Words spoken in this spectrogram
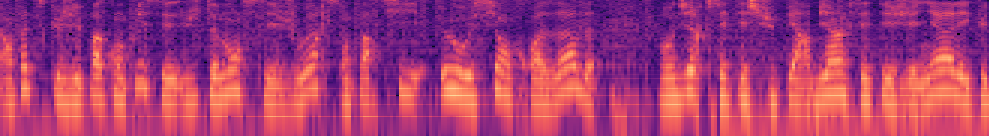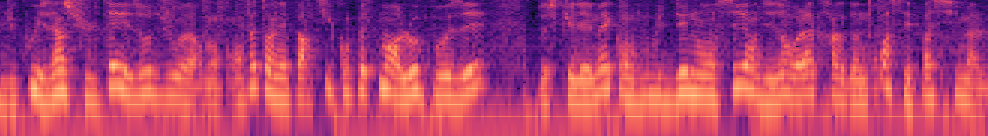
En fait, ce que j'ai pas compris, c'est justement ces joueurs qui sont partis eux aussi en croisade pour dire que c'était super bien, que c'était génial et que du coup ils insultaient les autres joueurs. Donc en fait, on est parti complètement à l'opposé de ce que les mecs ont voulu dénoncer en disant voilà, Crackdown 3 c'est pas si mal.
